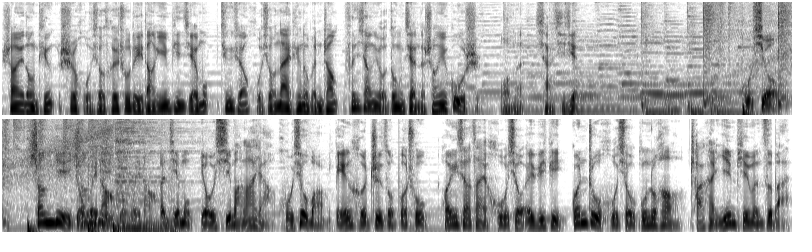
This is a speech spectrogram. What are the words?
商业洞听是虎嗅推出的一档音频节目，精选虎嗅耐听的文章，分享有洞见的商业故事。我们下期见。虎嗅，商业有味道。本节目由喜马拉雅、虎嗅网联合制作播出，欢迎下载虎嗅 APP，关注虎嗅公众号，查看音频文字版。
